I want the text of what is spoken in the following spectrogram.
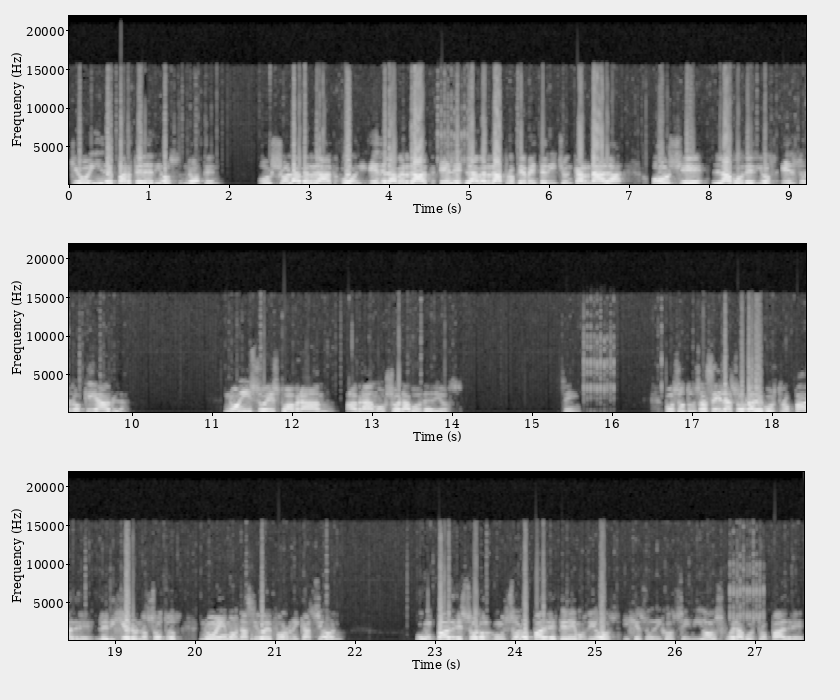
que oí de parte de Dios. Noten, oyó la verdad, hoy es de la verdad, Él es la verdad propiamente dicho, encarnada, oye la voz de Dios, eso es lo que habla. No hizo esto Abraham, Abraham oyó la voz de Dios. ¿Sí? Vosotros hacéis las obras de vuestro padre. Le dijeron, nosotros no hemos nacido de fornicación. Un padre solo, un solo padre tenemos, Dios. Y Jesús dijo, si Dios fuera vuestro padre,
